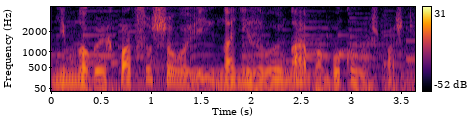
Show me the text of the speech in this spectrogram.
немного их подсушиваю и нанизываю на бамбуковые шпажки.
